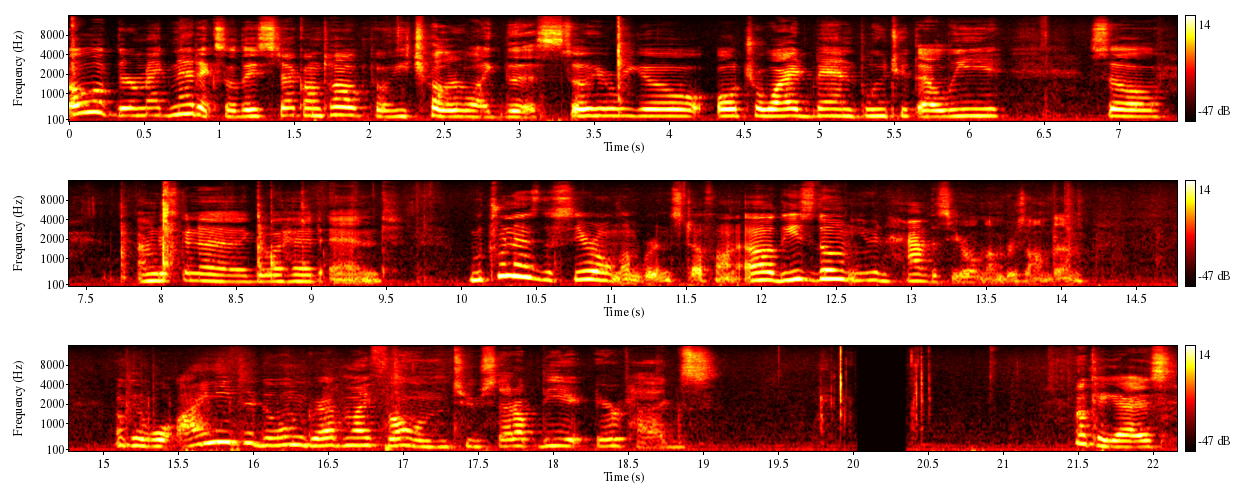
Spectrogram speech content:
Oh look, they're magnetic, so they stack on top of each other like this. So here we go, ultra wideband Bluetooth LE. So I'm just gonna go ahead and which one has the serial number and stuff on it? Oh, these don't even have the serial numbers on them. Okay, well I need to go and grab my phone to set up the AirTags. Okay guys,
